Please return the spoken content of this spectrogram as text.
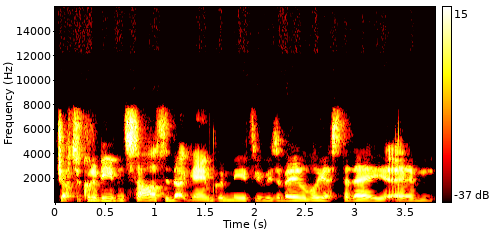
Jota could have even started that game, couldn't he, if he was available yesterday? Um,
